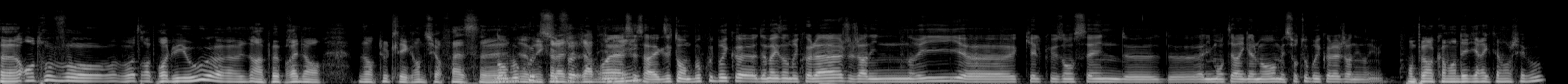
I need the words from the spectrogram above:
on trouve vos- votre produit où dans- à peu près dans dans toutes les grandes surfaces Dans de bricolage de jardinerie Ouais, c'est ça, exactement. Beaucoup de, brico- de magasins de bricolage, de jardinerie, quelques enseignes de, de alimentaires également, mais surtout bricolage, jardinerie. Oui. on peut en commander directement chez vous?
